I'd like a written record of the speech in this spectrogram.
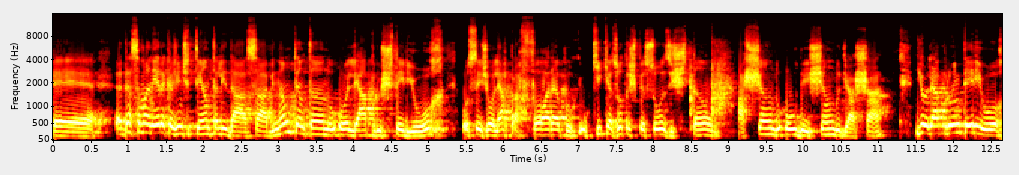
É, é, dessa maneira que a gente tenta lidar, sabe? Não tentando olhar para o exterior, ou seja, olhar para fora, o que, que as outras pessoas estão achando ou deixando de achar, e olhar para o interior,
